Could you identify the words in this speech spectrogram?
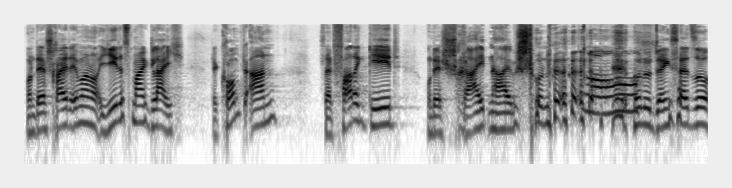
Und der schreit immer noch, jedes Mal gleich. Der kommt an, sein Vater geht und der schreit eine halbe Stunde. Und du denkst halt so,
